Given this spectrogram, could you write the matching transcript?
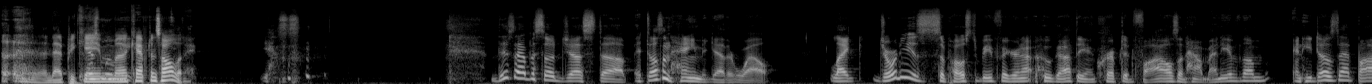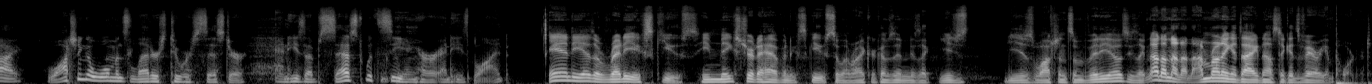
and that became uh, Captain's Holiday. Yes. this episode just uh it doesn't hang together well. Like Geordi is supposed to be figuring out who got the encrypted files and how many of them, and he does that by watching a woman's letters to her sister, and he's obsessed with seeing her and he's blind. And he has a ready excuse. He makes sure to have an excuse. So when Riker comes in and he's like, "You just you just watching some videos?" He's like, "No, no, no, no, no. I'm running a diagnostic. It's very important.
